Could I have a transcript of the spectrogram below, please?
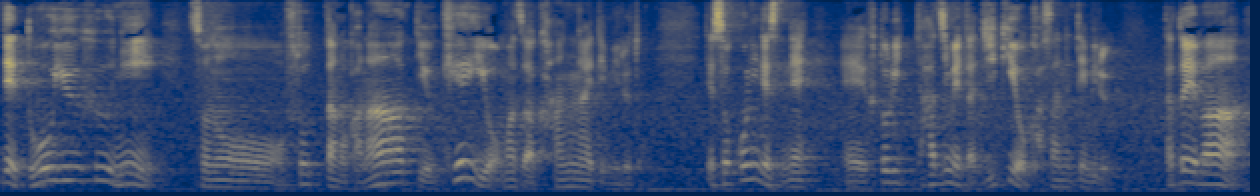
でどういうふうにその太ったのかなっていう経緯をまずは考えてみると。でそこにですね、えー、太り始めた時期を重ねてみる。例えば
